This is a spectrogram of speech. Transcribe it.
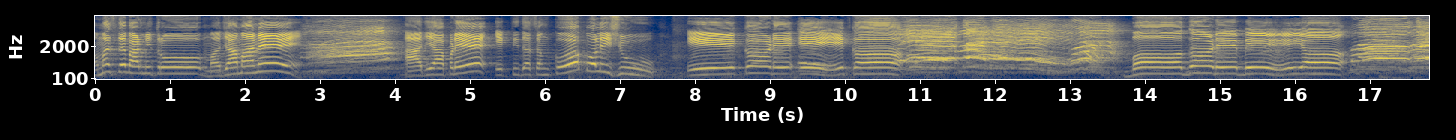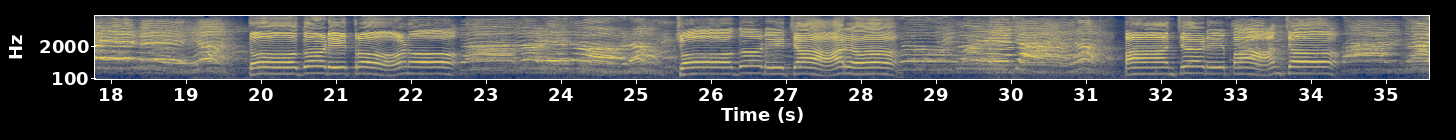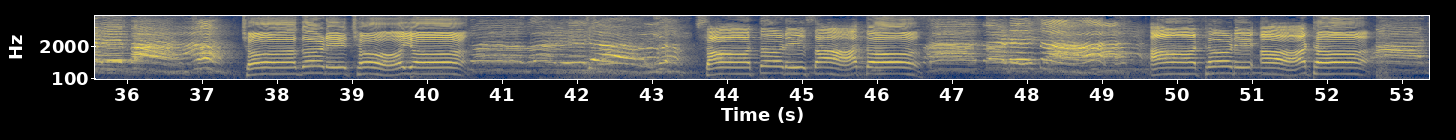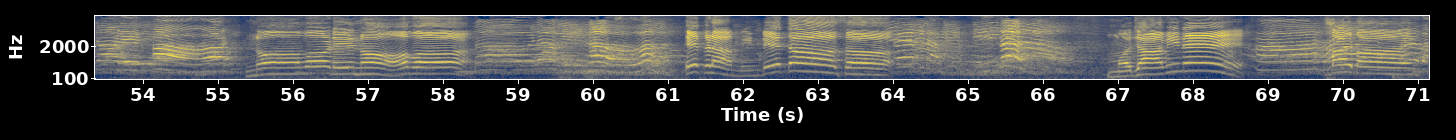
નમસ્તે બાળ મિત્રો મજામાં ને આજે આપણે એકથી દસ અંકો બોલીશું. એકડે એક. બગડે બે તગડે ત્રણ. ચોગડે ચાર. પાંચડે પાંચ. છ. ગડે છ. સાતડે સાત. આઠડે આઠ. નવડે નવ. એકડા મીંડે દસ. મજા આવીને. Bye bye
